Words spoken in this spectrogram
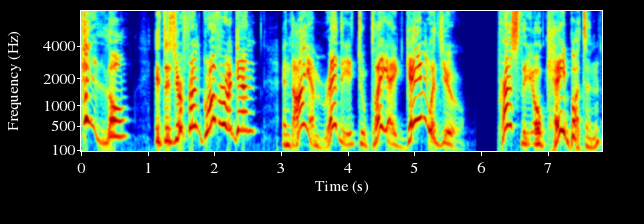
Hello! It is your friend Grover again, and I am ready to play a game with you. Press the OK button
